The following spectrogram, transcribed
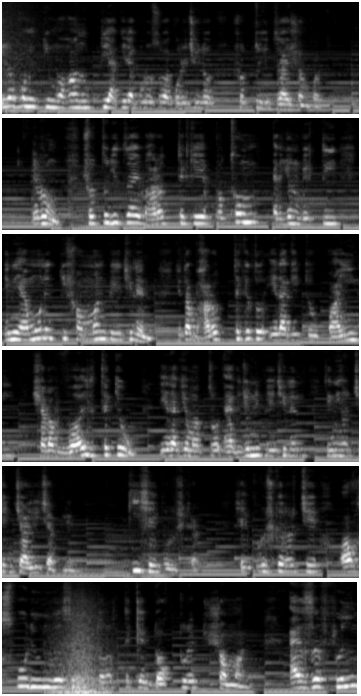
এরকম একটি মহান উক্তি আকিরা কুরোসোয়া করেছিল সত্যজিৎ রায় সম্পর্কে। এবং সত্যজিৎ রায় ভারত থেকে প্রথম একজন ব্যক্তি যিনি এমন একটি সম্মান পেয়েছিলেন যেটা ভারত থেকে তো এর আগে কেউ পায়নি, সারা ওয়ার্ল্ড থেকেও এর আগে মাত্র একজনই পেয়েছিলেন, তিনি হচ্ছেন চার্লি চ্যাপলিন। কি সেই পুরস্কার? সেই পুরস্কার হচ্ছে অক্সফোর্ড ইউনিভার্সিটির তরফ থেকে ডক্টরেট সম্মান। অ্যাজ এ ফিল্ম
